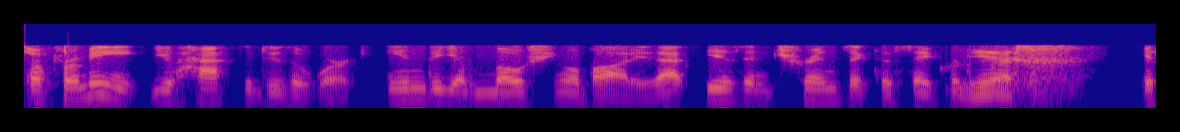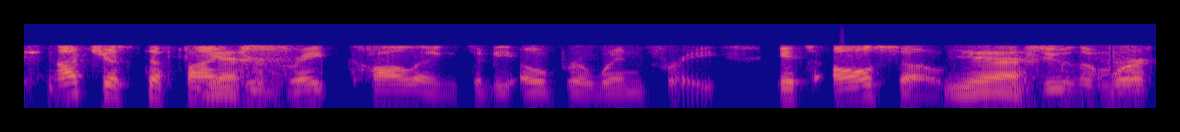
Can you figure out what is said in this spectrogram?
so for me, you have to do the work in the emotional body. That is intrinsic to sacred. Yes. practice. It's not just to find Yes. your great calling to be Oprah Winfrey. It's also Yes. to do the work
